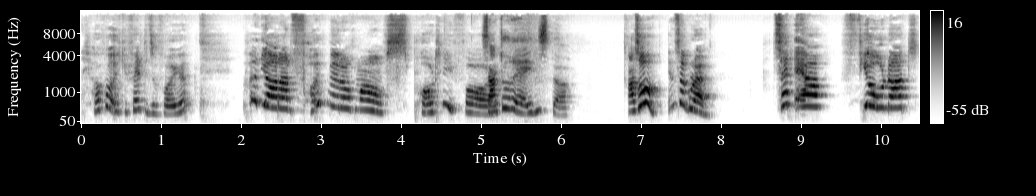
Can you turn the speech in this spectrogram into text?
Ich hoffe, euch gefällt diese Folge. Wenn ja, dann folgt mir doch mal auf Spotify. Sag doch eher Insta. Achso, Instagram. ZR 400.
